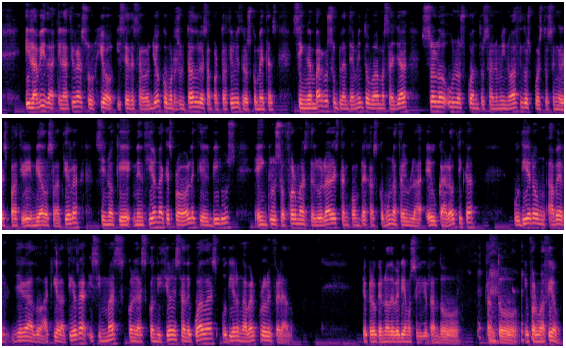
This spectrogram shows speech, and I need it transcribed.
y la vida en la Tierra surgió y se desarrolló como resultado de las aportaciones de los cometas. Sin embargo, su planteamiento va más allá, solo unos cuantos aminoácidos puestos en el espacio y enviados a la Tierra, sino que menciona que es probable que el virus e incluso formas celulares tan complejas como una célula eucarótica pudieron haber llegado aquí a la Tierra y sin más, con las condiciones adecuadas, pudieron haber proliferado yo creo que no deberíamos seguir dando tanto información.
